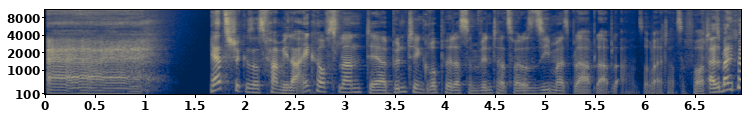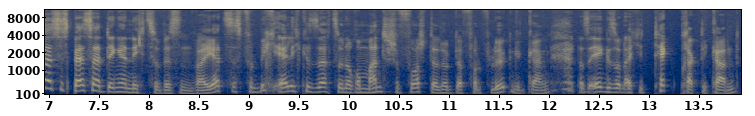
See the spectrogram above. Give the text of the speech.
Äh, Herzstück ist das Famila Einkaufsland der Bünding-Gruppe, das im Winter 2007 als bla bla bla und so weiter und so fort. also manchmal ist es besser, Dinge nicht zu wissen, weil jetzt ist für mich ehrlich gesagt so eine romantische Vorstellung davon flöten gegangen, dass irgendwie so ein Architektpraktikant,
